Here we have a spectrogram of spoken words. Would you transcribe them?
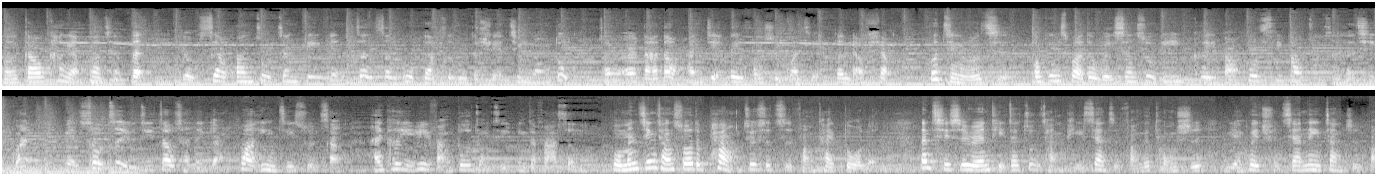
和高抗氧化成分。有效帮助降低炎症生物标志物的血清浓度，从而达到缓解类风湿关节炎的疗效。不仅如此 o k i n Sport 的维生素 E 可以保护细胞组织和器官免受自由基造成的氧化应激损伤，还可以预防多种疾病的发生。我们经常说的胖就是脂肪太多了，但其实人体在贮藏皮下脂肪的同时，也会存下内脏脂肪。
